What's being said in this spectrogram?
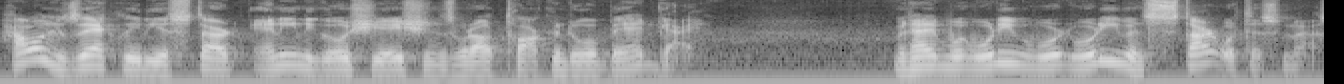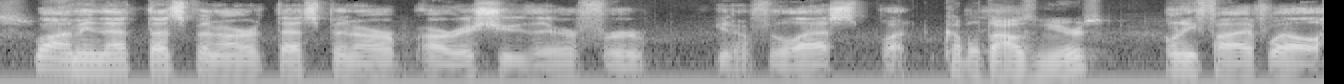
How exactly do you start any negotiations without talking to a bad guy? I mean, how, what do you where, where do you even start with this mess? Well, I mean that that's been our that's been our our issue there for you know for the last what A couple thousand years. 25 well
